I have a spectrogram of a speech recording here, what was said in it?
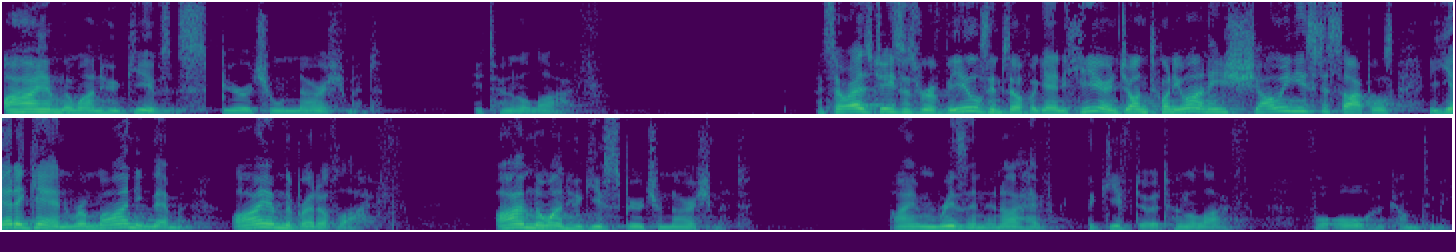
I am the one who gives spiritual nourishment, eternal life. And so, as Jesus reveals himself again here in John 21, he's showing his disciples yet again, reminding them, I am the bread of life. I'm the one who gives spiritual nourishment. I am risen and I have the gift of eternal life for all who come to me.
